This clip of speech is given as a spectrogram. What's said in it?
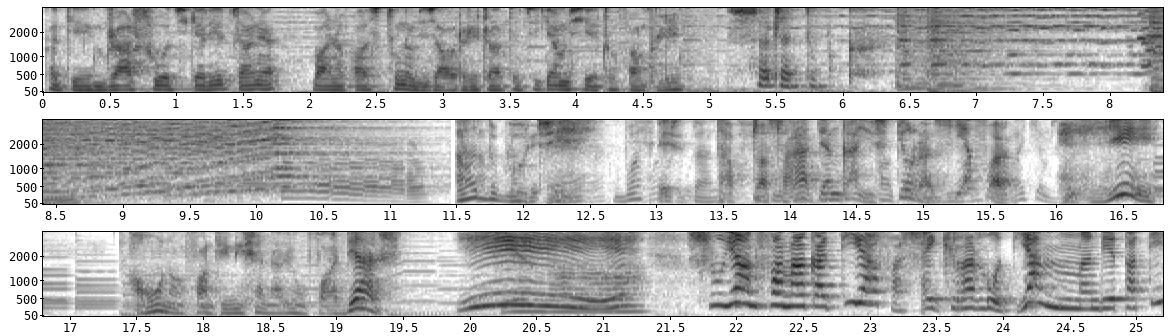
Ka dia mirary soa antsika rehetra izany an, mba hanam-pahazotoana amin'izay zavatra rehetra ataontsika amin'ny sehatry ny fambolena. Misaotra tompoko. AWJ, tapitra sahady angaha izy teo Razia fa. Ye! Ahoana ny fandrenesanareo mivady azy? Ee, soa ihany fa naka aty aho fa saiky ralody ihany no nandeha taty,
